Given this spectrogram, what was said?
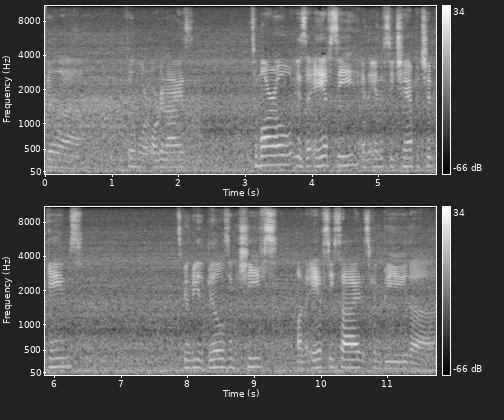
Feel uh, feel more organized. Tomorrow is the AFC and the NFC Championship games. It's going to be the Bills and the Chiefs on the AFC side. It's going to be the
